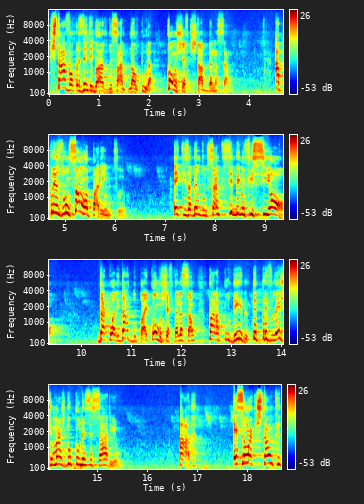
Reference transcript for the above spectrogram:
estava o presidente Eduardo dos Santos, na altura, como chefe de Estado da nação. A presunção aparente é que Isabel dos Santos se beneficiou da qualidade do pai como chefe da nação para poder ter privilégio mais do que o necessário. Ah, essa é uma questão que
